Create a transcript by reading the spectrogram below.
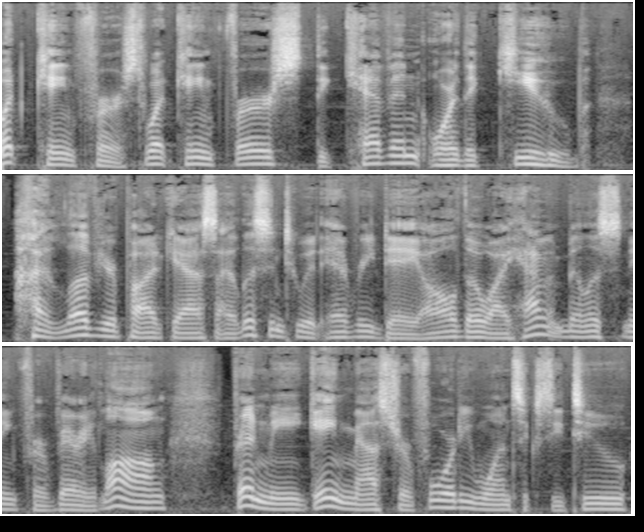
"What came first? What came first, the Kevin or the cube?" I love your podcast. I listen to it every day, although I haven't been listening for very long. Friend me, Game Master 4162.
